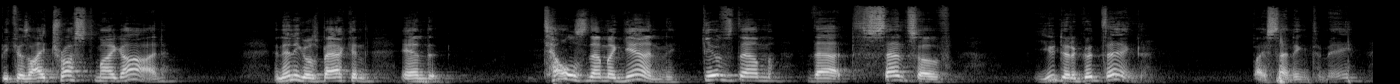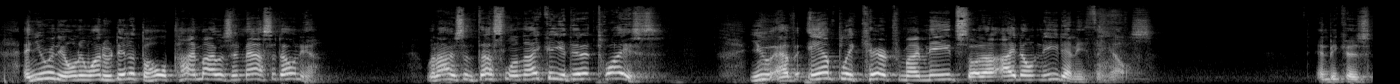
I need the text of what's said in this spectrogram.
because I trust my God. And then he goes back and, and tells them again, gives them that sense of, you did a good thing by sending to me. And you were the only one who did it the whole time I was in Macedonia. When I was in Thessalonica, you did it twice. You have amply cared for my needs so that I don't need anything else. And because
